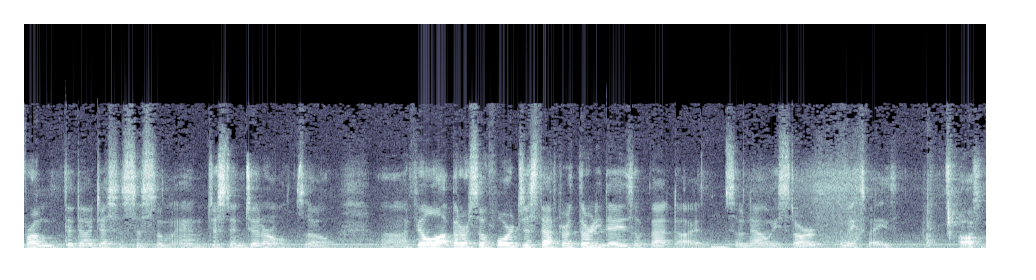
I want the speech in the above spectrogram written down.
from the digestive system and just in general. So. Uh, I feel a lot better so far just after 30 days of that diet. And so now we start the next phase. Awesome.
